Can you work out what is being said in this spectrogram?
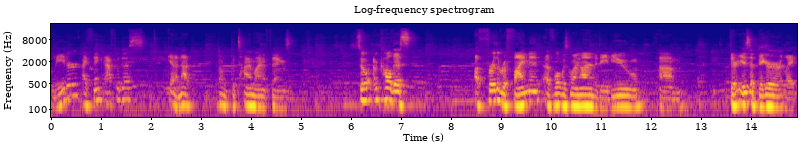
later. I think after this. Again, I'm not. I don't the timeline of things. So I would call this a further refinement of what was going on in the debut. Um, there is a bigger like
